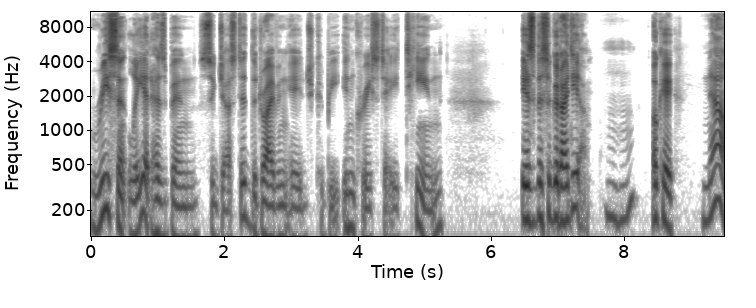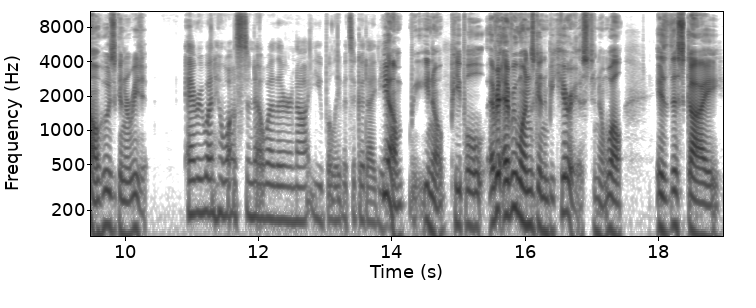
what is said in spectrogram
recently it has been suggested the driving age could be increased to 18. Is this a good idea? hmm Okay, now who's going to read it? Everyone who wants to know whether or not you believe it's a good idea. Yeah, you know, people, every, everyone's going to be curious to know, well, is this guy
